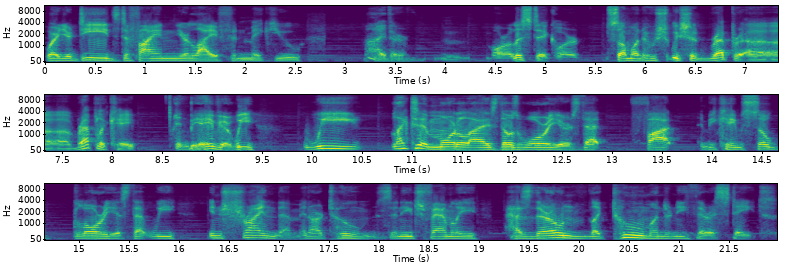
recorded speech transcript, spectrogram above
where your deeds define your life and make you either moralistic or someone who sh- we should rep- uh, uh, uh, replicate in behavior. We we like to immortalize those warriors that fought and became so glorious that we enshrine them in our tombs, and each family has their own like tomb underneath their estate.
